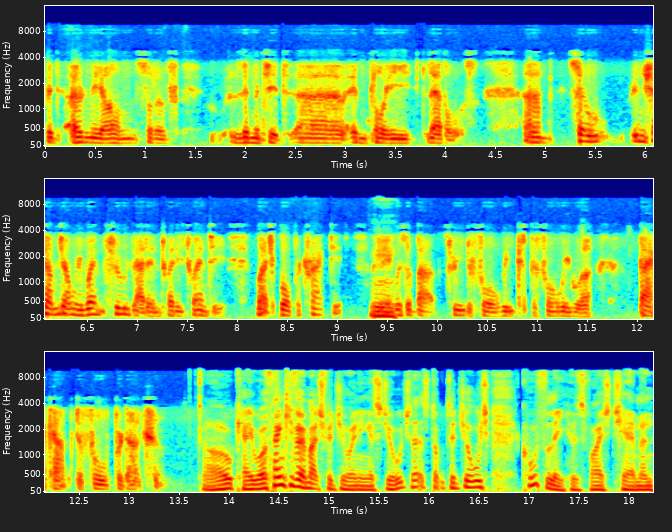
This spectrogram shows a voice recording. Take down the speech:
but only on sort of limited uh, employee levels. Um, so in Shenzhen, we went through that in 2020, much more protracted. Mean, It was about three to four weeks before we were back up to full production. Okay, well, thank you very much for joining us, George. That's Dr. George Cautherley, who's Vice Chairman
